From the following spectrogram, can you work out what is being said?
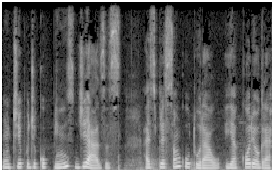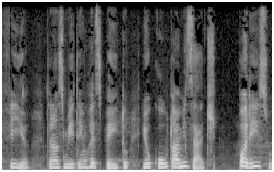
um tipo de cupins de asas. A expressão cultural e a coreografia transmitem um respeito e o culto à amizade. Por isso,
